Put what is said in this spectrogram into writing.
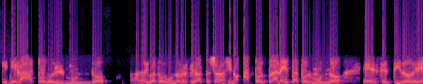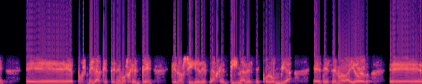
que llega a todo el mundo, cuando digo a todo el mundo no refiero a las personas, sino a todo el planeta, a todo el mundo, en el sentido de, eh, pues mira, que tenemos gente que nos sigue desde Argentina, desde Colombia, eh, desde Nueva York eh,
